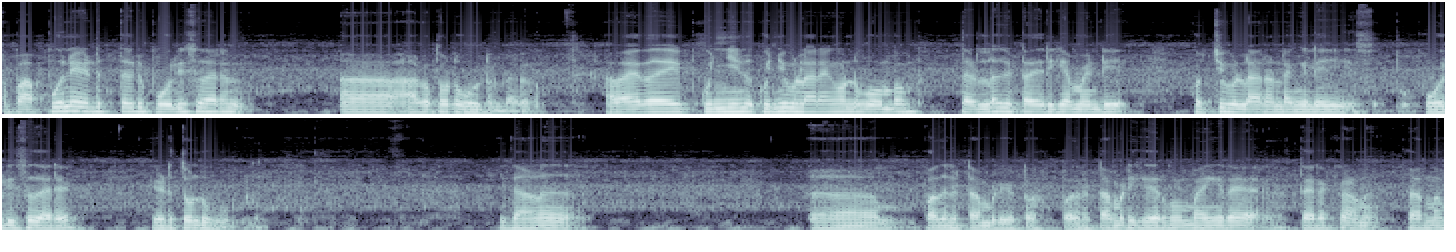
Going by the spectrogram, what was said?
അപ്പോൾ അപ്പൂനെ എടുത്ത ഒരു പോലീസുകാരൻ അകത്തോട്ട് പോയിട്ടുണ്ടായിരുന്നു. അതായത് ഈ കുഞ്ഞി കുഞ്ഞു പിള്ളേരെ കൊണ്ട് പോകുമ്പം തെള്ള് കിട്ടാതിരിക്കാൻ വേണ്ടി കൊച്ചു പിള്ളേരുണ്ടെങ്കിൽ ഈ പോലീസുകാരെ എടുത്തോണ്ട് പോകും. ഇതാണ് പതിനെട്ടാം പടി കേട്ടോ. പതിനെട്ടാം പടി കയറുമ്പം ഭയങ്കര തിരക്കാണ്. കാരണം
